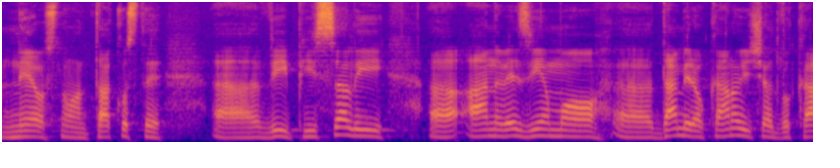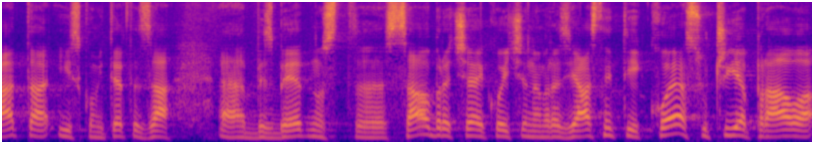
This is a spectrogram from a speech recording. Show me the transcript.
neosnovan. Tako ste vi pisali, a na vezi imamo Damira Okanovića, advokata iz Komiteta za bezbednost saobraćaja, koji će nam razjasniti koja su čija prava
